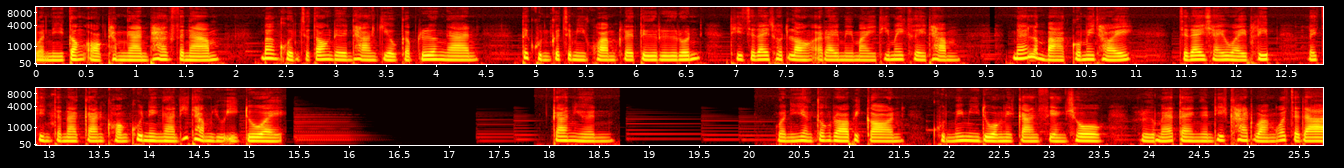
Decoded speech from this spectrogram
วันนี้ต้องออกทำงานภาคสนาม บางคนจะต้องเดินทางเกี่ยวกับเรื่องงาน แต่คุณก็จะมีความกระตือรือร้น ที่จะได้ทดลองอะไรใหม่ๆ ที่ไม่เคยทำแม้ลำบากก็ไม่ถอย จะได้ใช้ไหวพลิบ และจินตนาการของคุณในงานที่ทำอยู่อีกด้วย การเงิน วันนี้ยังต้องรอไปก่อน คุณไม่มีดวงในการเสี่ยงโชค หรือแม้แต่เงินที่คาดหวังว่าจะได้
